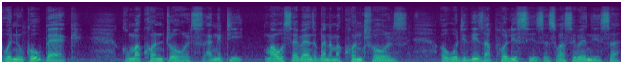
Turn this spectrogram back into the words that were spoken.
When you go back kuma controls angithi mawusebenza kuba nama controls ukuthi these are policies esiwasebenzisa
